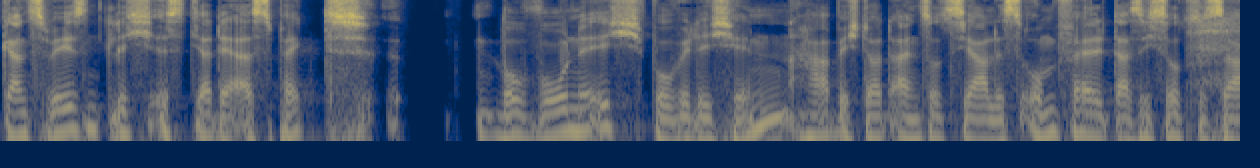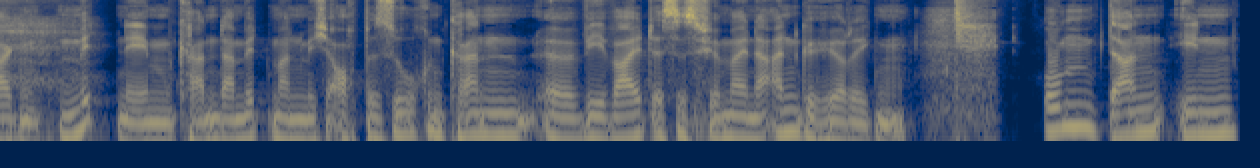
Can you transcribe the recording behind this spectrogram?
ganz wesentlich ist ja der Aspekt, wo wohne ich, wo will ich hin, habe ich dort ein soziales Umfeld, das ich sozusagen mitnehmen kann, damit man mich auch besuchen kann, äh, wie weit ist es für meine Angehörigen, um dann in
